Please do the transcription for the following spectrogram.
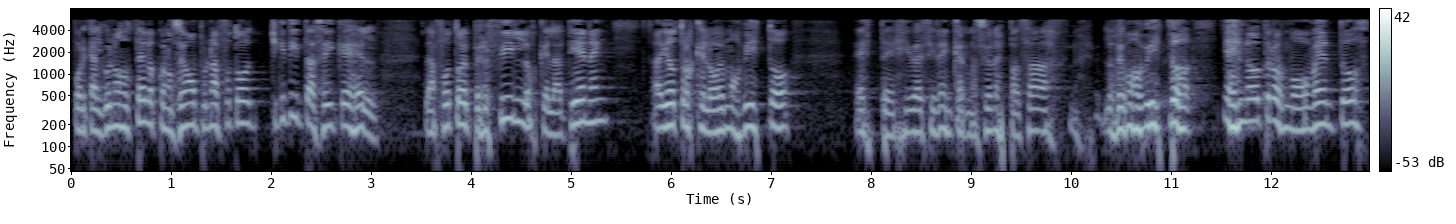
porque algunos de ustedes los conocemos por una foto chiquitita, así que es el, la foto de perfil, los que la tienen. Hay otros que los hemos visto, este, iba a decir encarnaciones pasadas, los hemos visto en otros momentos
